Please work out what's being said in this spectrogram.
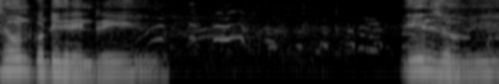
ಸೌಂಡ್ ಕೊಟ್ಟಿದ್ದೀರೇನ್ರಿ? ಏನ್ ಸ್ವಾಮಿ?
